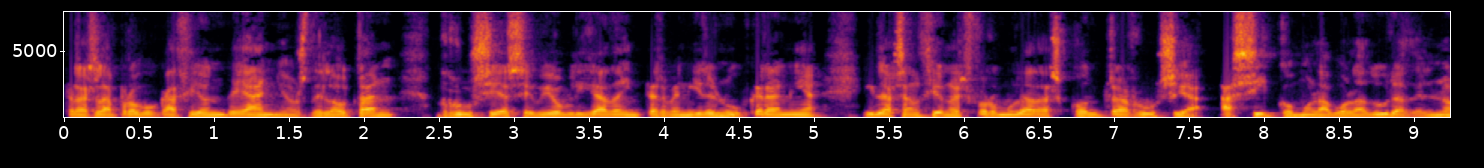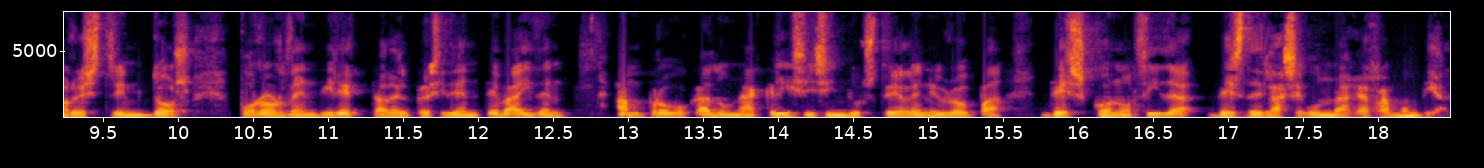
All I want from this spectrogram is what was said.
Tras la provocación de años de la OTAN, Rusia se vio obligada a intervenir en Ucrania y las sanciones formuladas contra Rusia, así como la voladura del Nord Stream 2 por orden directa del presidente Biden, han provocado una crisis industrial en Europa desconocida desde la Segunda Guerra Mundial.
